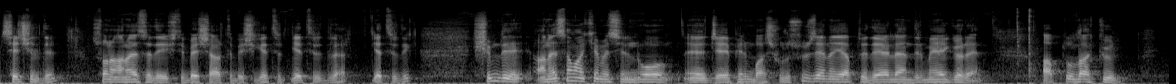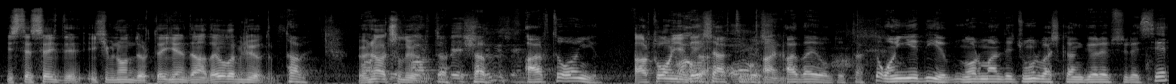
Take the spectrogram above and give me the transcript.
Seçildi. Sonra anayasa değişti. 5 artı 5'i getir, getirdiler, getirdik. Şimdi Anayasa Mahkemesi'nin o e, CHP'nin başvurusu üzerine yaptığı değerlendirmeye göre Abdullah Gül isteseydi 2014'te yeniden aday olabiliyordu. Tabii. Önü açılıyordu. Artı 5 Tabii. değil mi Sayın Artı 10 yıl. Artı 17. 5 artı 5 Aynen. aday olduğu takdirde 17 yıl normalde Cumhurbaşkanı görev süresi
